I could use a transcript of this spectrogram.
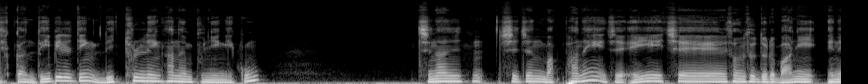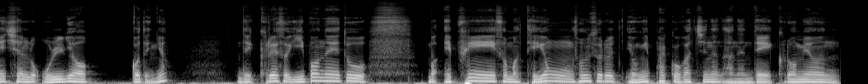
약간 리빌딩, 리툴링 하는 분위기고 지난 시즌 막판에 이제 AHL 선수들을 많이 NHL로 올렸거든요. 근데 그래서 이번에도 막 FA에서 막 대형 선수를 영입할 것 같지는 않은데 그러면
